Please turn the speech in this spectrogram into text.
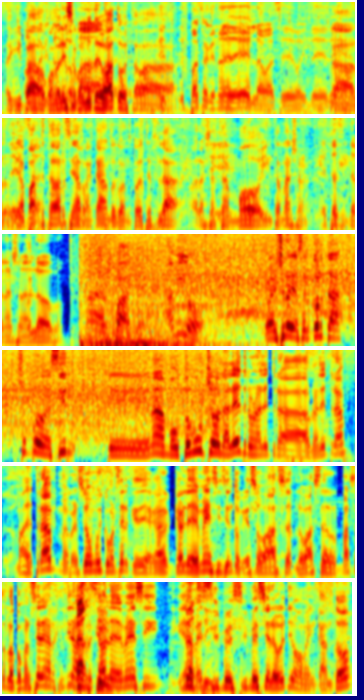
Pasa equipado. que Cuando está le hizo con Lute. Vato estaba... Es- pasa que no es de él la base de, de- de- Claro, de y aparte estaba recién arrancando con todo este fla. Ahora ya Sí. está en modo international. Esto es International Love. Motherfucker. Amigo, bueno, yo lo voy a hacer corta. Yo puedo decir que nada, me gustó mucho la letra, una letra, una letra más de trap. Me pareció muy comercial que, que hable de Messi. Siento que eso va a ser, lo va a hacer, va a ser lo comercial en Argentina, va a ser que hable de Messi. Y que Messi. Messi, Messi, Messi a lo último, me encantó.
